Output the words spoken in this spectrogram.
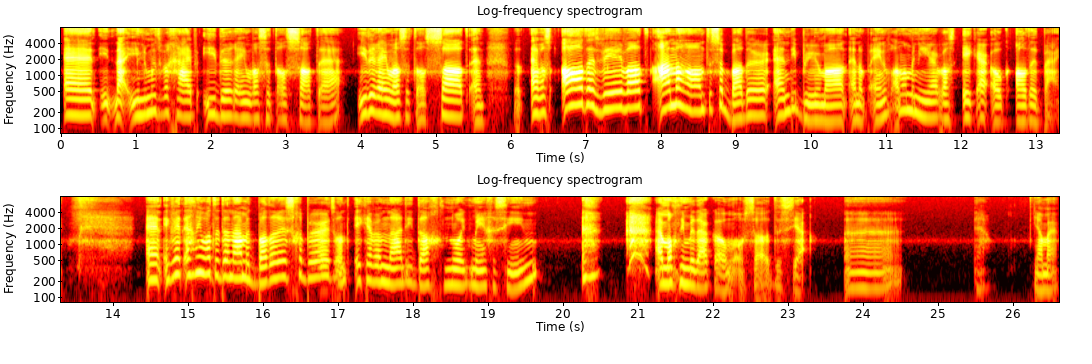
En nou, jullie moeten begrijpen, iedereen was het al zat, hè. Iedereen was het al zat. En er was altijd weer wat aan de hand tussen Badder en die buurman. En op een of andere manier was ik er ook altijd bij. En ik weet echt niet wat er daarna met Badder is gebeurd. Want ik heb hem na die dag nooit meer gezien. Hij mocht niet meer daar komen of zo. Dus ja. Uh, ja. Jammer.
